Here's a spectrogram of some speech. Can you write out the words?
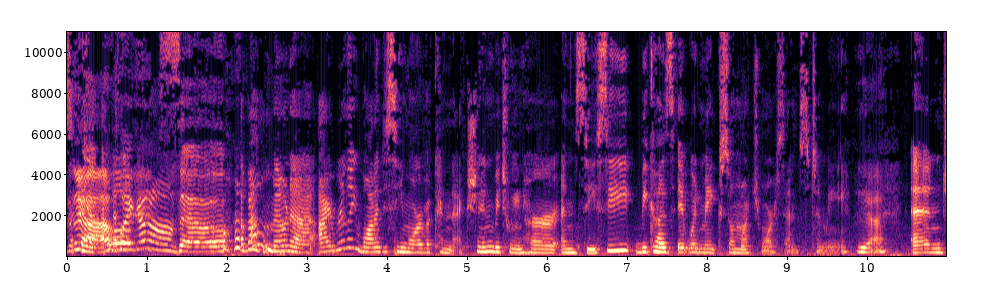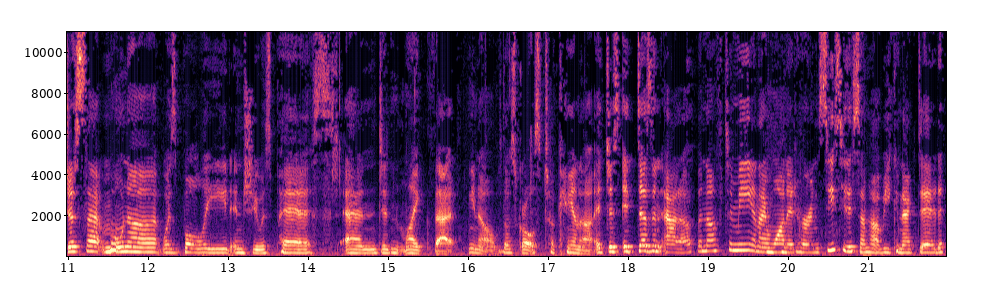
Drugs. Yeah, Yeah. I was like, I don't. So About Mona, I really wanted to see more of a connection between her and Cece because it would make so much more sense to me. Yeah, And just that Mona was bullied and she was pissed and didn't like that, you know, those girls took Hannah. It just, it doesn't add up enough to me and I wanted her and Cece to somehow be connected.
